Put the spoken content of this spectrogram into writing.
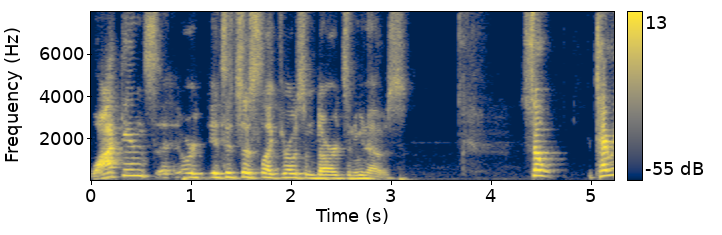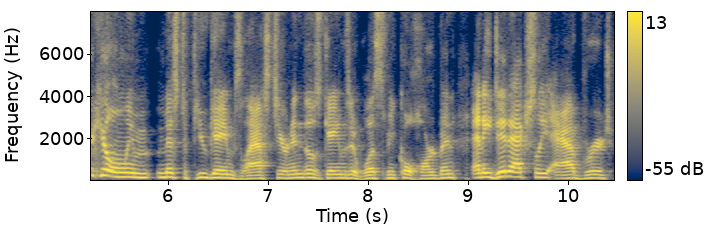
Watkins, uh, or is it just like throw some darts and who knows? So Tyreek Hill only missed a few games last year, and in those games, it was Mecole Hardman, and he did actually average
